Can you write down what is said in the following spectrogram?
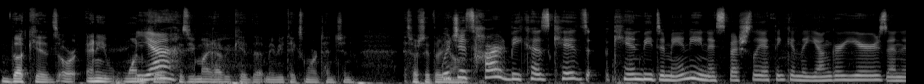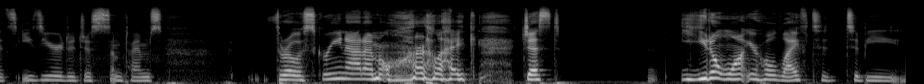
the kids or any one kid, because you might have a kid that maybe takes more attention, especially if they're Which young. is hard because kids can be demanding, especially I think in the younger years, and it's easier to just sometimes throw a screen at them or like just you don't want your whole life to to be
